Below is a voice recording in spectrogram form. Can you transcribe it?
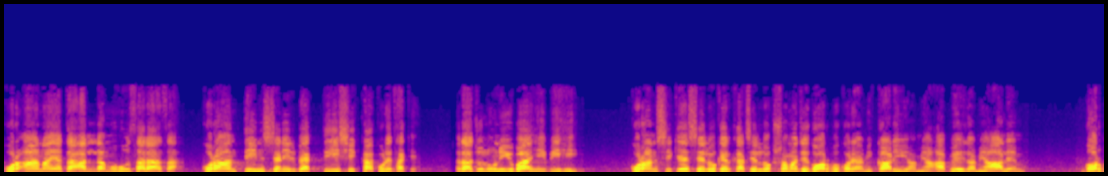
কোরআন আয়াতা আল্লামুহু সালাসা। কোরআন তিন শ্রেণির ব্যক্তি শিক্ষা করে থাকে। রাজুলুন ইউবাহি বিহি। কোরআন শিখে সে লোকের কাছে লোক সমাজে গর্ব করে, আমি কারি, আমি হাফেজ, আমি আলেম, গর্ব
